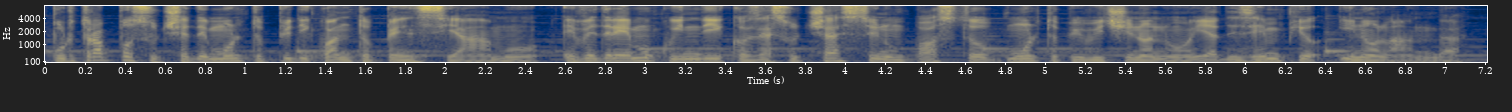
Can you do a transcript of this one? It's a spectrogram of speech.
Purtroppo succede molto più di quanto pensiamo e vedremo quindi cosa è successo in un posto molto più vicino a noi, ad esempio in Olanda.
